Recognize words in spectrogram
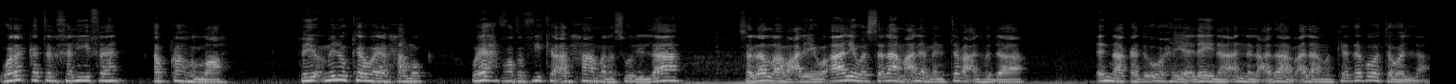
وركة الخليفة أبقاه الله. فيؤمنك ويرحمك ويحفظ فيك أرحام رسول الله صلى الله عليه وآله والسلام على من اتبع الهدى. إنا قد أوحي إلينا أن العذاب على من كذب وتولى.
